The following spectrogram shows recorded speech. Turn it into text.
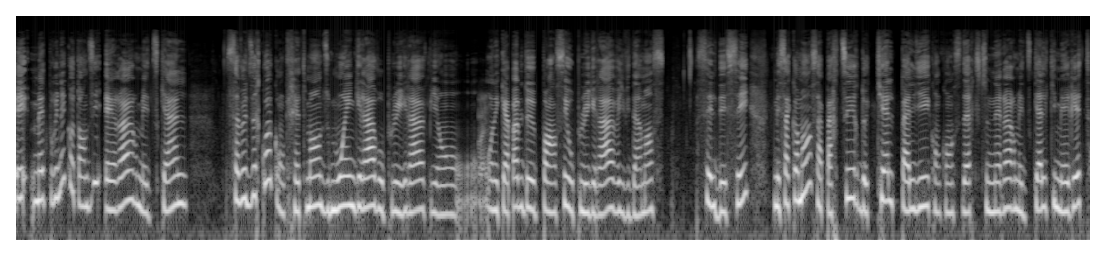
Et, Maître Brunet, quand on dit erreur médicale, ça veut dire quoi concrètement, du moins grave au plus grave? Puis on, on est capable de penser au plus grave, évidemment, c'est le décès, mais ça commence à partir de quel palier qu'on considère que c'est une erreur médicale qui mérite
